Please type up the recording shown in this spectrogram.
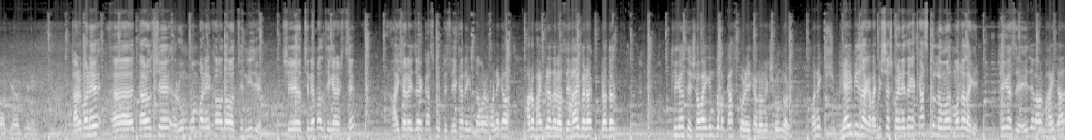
ওকে ওকে তার মানে তার হচ্ছে রুম কোম্পানির খাওয়া দাওয়া হচ্ছে নিজের সে হচ্ছে নেপাল থেকে আসছে আইসার এই জায়গায় কাজ করতেছে। এখানে কিন্তু আমার অনেক আ- আরও ভাই ব্রাদার আছে। হাই ব্রাদার ঠিক আছে? সবাই কিন্তু কাজ করে এখানে অনেক সুন্দর। অনেক ভিআইপি জায়গা ভাই বিশ্বাস করেন এই জায়গায় কাজ করলেও মজা লাগে। ঠিক আছে? এই যে আমার ভাইটা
